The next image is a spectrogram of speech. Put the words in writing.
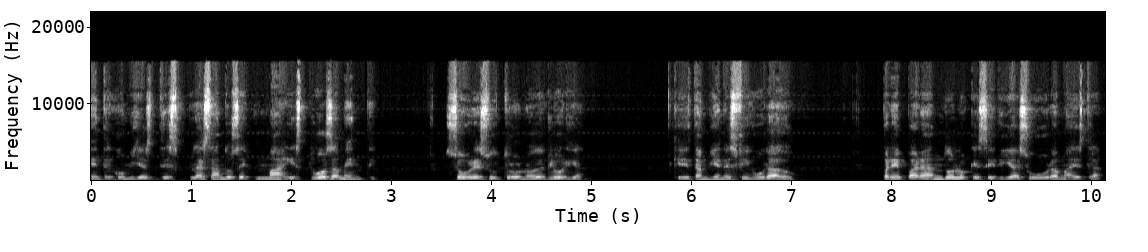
entre comillas, desplazándose majestuosamente sobre su trono de gloria, que también es figurado, preparando lo que sería su obra maestra.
